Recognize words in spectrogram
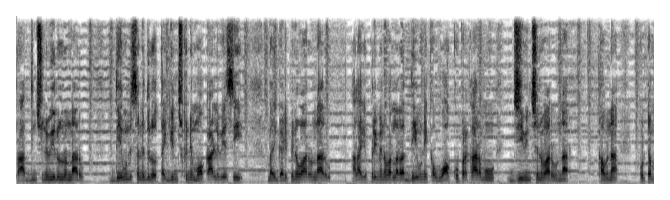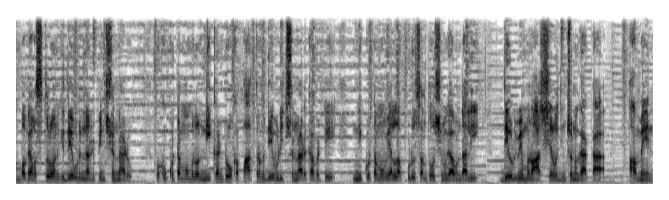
ప్రార్థించిన వీరులు ఉన్నారు దేవుని సన్నిధిలో తగ్గించుకుని మోకాళ్ళు వేసి మరి గడిపిన వారు ఉన్నారు అలాగే ప్రియమైన వల్ల దేవుని యొక్క వాక్కు ప్రకారము జీవించిన వారు ఉన్నారు. కావున కుటుంబ వ్యవస్థలోనికి దేవుడు నడిపించి ఉన్నాడు ఒక కుటుంబంలో నీకంటూ ఒక పాత్రను దేవుడు ఇచ్చున్నాడు కాబట్టి నీ కుటుంబం ఎల్లప్పుడూ సంతోషముగా ఉండాలి. దేవుడు మిమ్మల్ని ఆశీర్వదించునుగాక. ఆమెన్.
